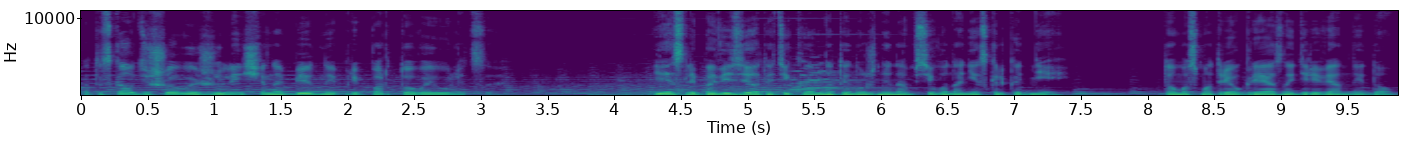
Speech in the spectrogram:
отыскал дешевое жилище на бедной припортовой улице. «Если повезет, эти комнаты нужны нам всего на несколько дней», том осмотрел грязный деревянный дом.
